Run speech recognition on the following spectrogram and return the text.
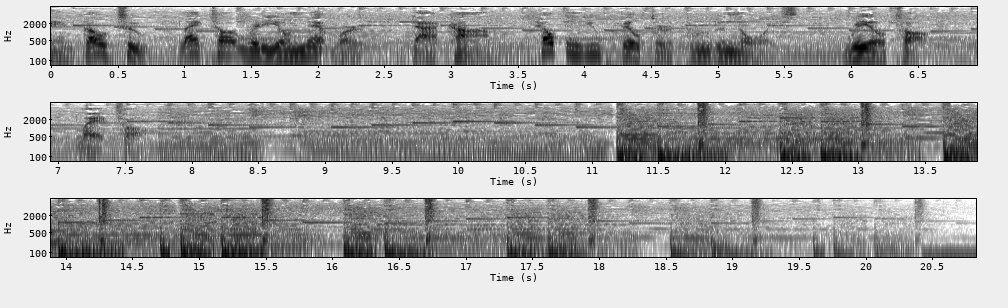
Then go to blacktalkradionetwork.com, helping you filter through the noise. Real talk, black talk.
